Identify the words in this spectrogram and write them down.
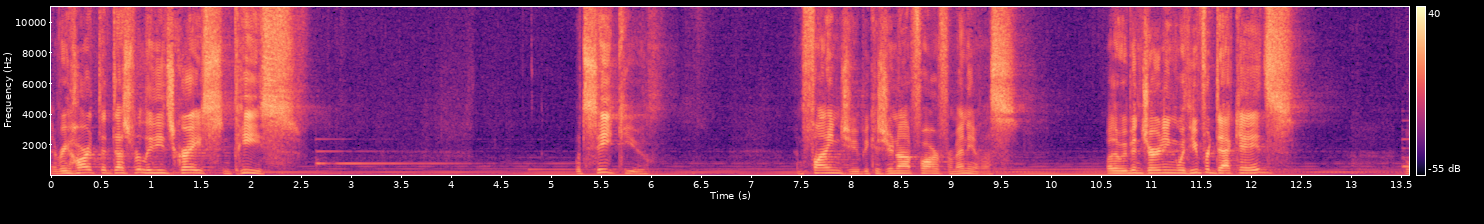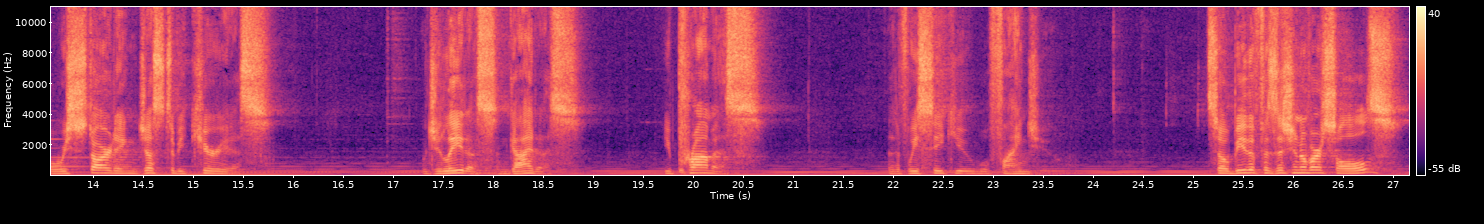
every heart that desperately needs grace and peace, would seek you and find you because you're not far from any of us. Whether we've been journeying with you for decades or we're starting just to be curious, would you lead us and guide us? You promise that if we seek you, we'll find you. So be the physician of our souls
